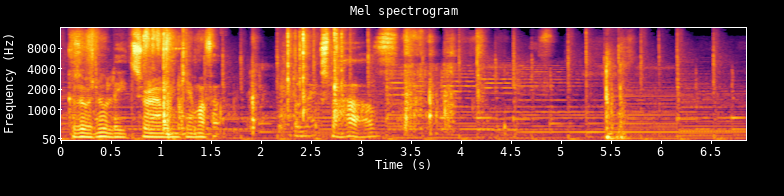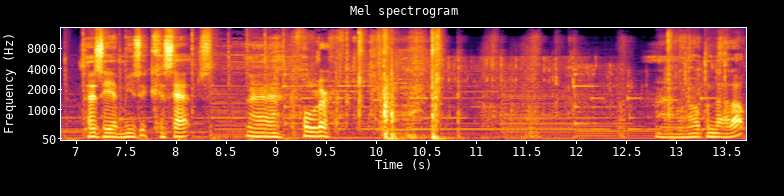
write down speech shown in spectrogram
because there was no leads surrounding came with it. But next we have says here music cassette uh, holder. I'm gonna open that up.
